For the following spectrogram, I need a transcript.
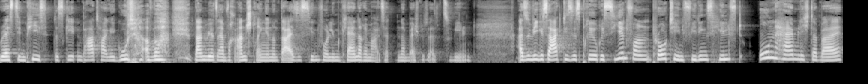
Rest in Peace. Das geht ein paar Tage gut, aber dann wird es einfach anstrengend und da ist es sinnvoll, eben kleinere Mahlzeiten dann beispielsweise zu wählen. Also wie gesagt, dieses Priorisieren von Protein Feedings hilft unheimlich dabei,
